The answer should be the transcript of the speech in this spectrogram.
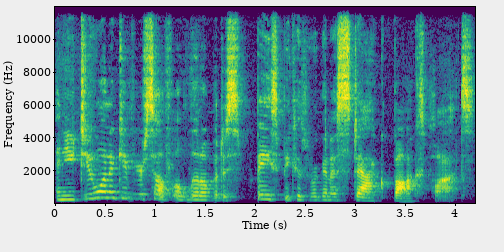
And you do want to give yourself a little bit of space because we're going to stack box plots.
